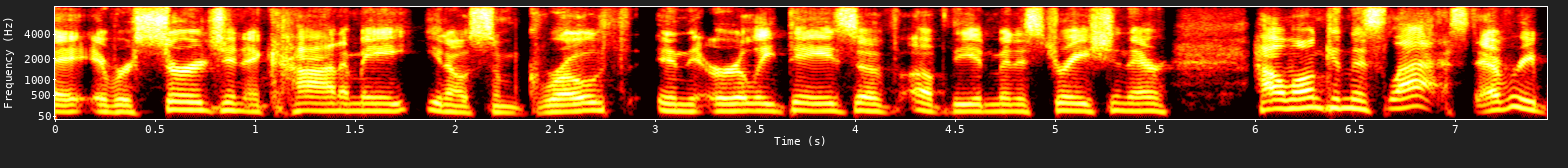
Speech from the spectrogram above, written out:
a, a resurgent economy, you know, some growth in the early days of, of the administration there. How long can this last? Every,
